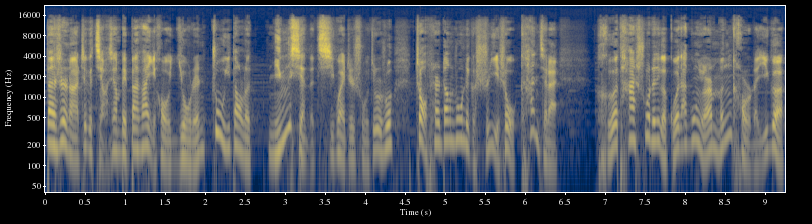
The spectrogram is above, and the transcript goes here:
但是呢，这个奖项被颁发以后，有人注意到了明显的奇怪之处，就是说照片当中这个食蚁兽看起来和他说的这个国家公园门口的一个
